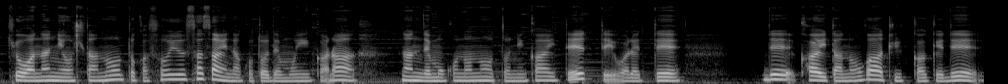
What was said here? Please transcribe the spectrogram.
「今日は何をしたの?」とかそういう些細なことでもいいから何でもこのノートに書いてって言われてで書いたのがきっかけで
